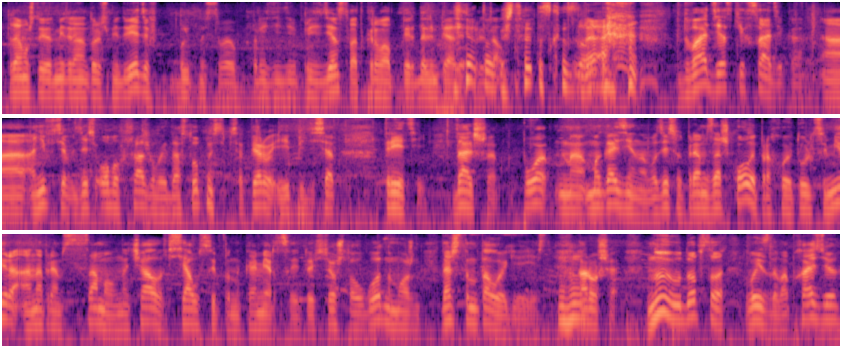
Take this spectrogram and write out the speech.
потому что ее Дмитрий Анатольевич Медведев бытность своего президентства открывал перед Олимпиадой. Я только что это сказал. Да. Два детских садика. А, они все здесь оба в шаговой доступности, 51 и 53. Дальше, по магазинам. Вот здесь вот прям за школой проходит улица Мира, она прям с самого начала вся усыпана коммерцией, то есть все что угодно можно. Даже стоматология есть, угу. хорошая. Ну и удобство выезда в Абхазию,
